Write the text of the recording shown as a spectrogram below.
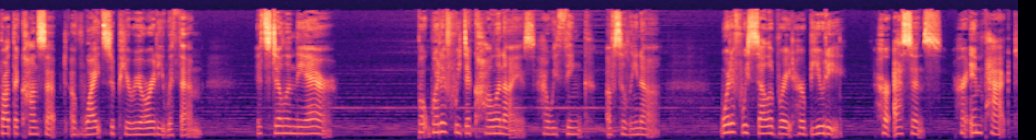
brought the concept of white superiority with them, it's still in the air. But what if we decolonize how we think of Selena? What if we celebrate her beauty, her essence, her impact?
